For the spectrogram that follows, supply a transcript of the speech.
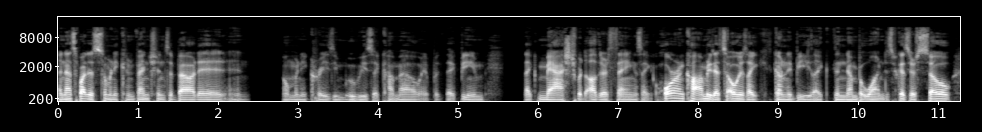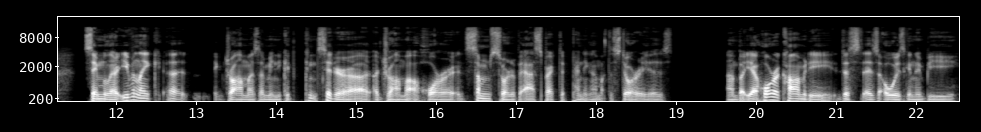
And that's why there's so many conventions about it and so many crazy movies that come out with like being like mashed with other things. Like horror and comedy, that's always like going to be like the number one just because they're so similar. Even like uh, like dramas, I mean, you could consider a, a drama a horror. It's some sort of aspect depending on what the story is. Um, but yeah, horror comedy just is always going to be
